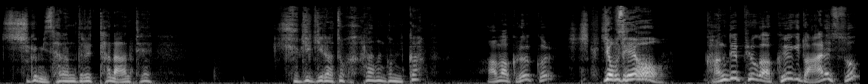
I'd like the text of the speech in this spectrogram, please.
지금 이 사람들을 다 나한테 죽이기라도 하라는 겁니까? 아마 그럴걸? 여보세요! 강 대표가 그 얘기도 안 했어?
